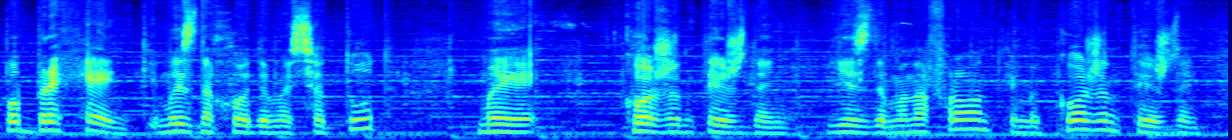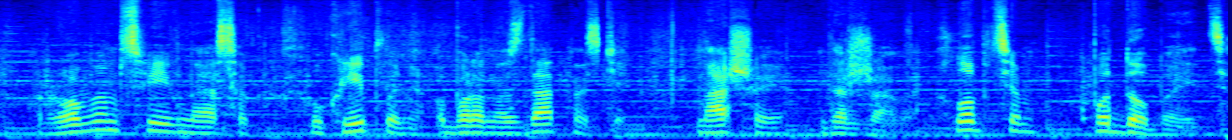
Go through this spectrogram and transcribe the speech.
побрехеньки, ми знаходимося тут. Ми кожен тиждень їздимо на фронт, і ми кожен тиждень робимо свій внесок укріплення обороноздатності нашої держави. Хлопцям подобається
